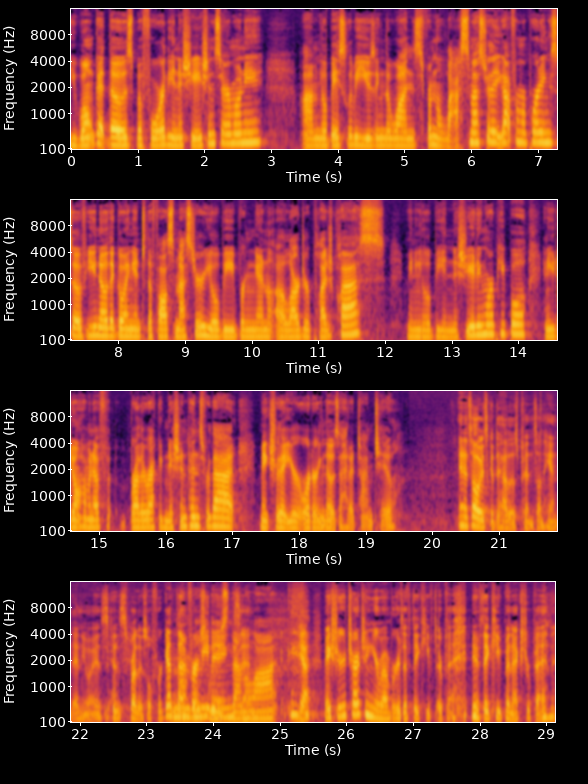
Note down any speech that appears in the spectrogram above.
you won't get those before the initiation ceremony. Um, you'll basically be using the ones from the last semester that you got from reporting. So if you know that going into the fall semester, you'll be bringing in a larger pledge class, meaning you'll be initiating more people, and you don't have enough brother recognition pins for that, make sure that you're ordering those ahead of time too. And it's always good to have those pins on hand, anyways, because yeah. brothers will forget them for meetings. Lose them a lot. yeah, make sure you're charging your members if they keep their pen, if they keep an extra pen.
